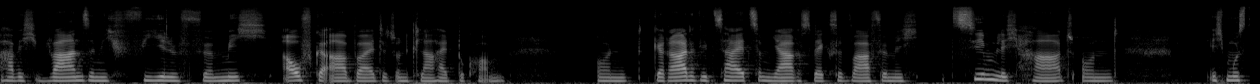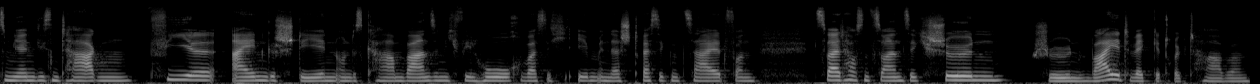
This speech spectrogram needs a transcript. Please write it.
habe ich wahnsinnig viel für mich aufgearbeitet und Klarheit bekommen. Und gerade die Zeit zum Jahreswechsel war für mich ziemlich hart und ich musste mir in diesen Tagen viel eingestehen und es kam wahnsinnig viel hoch, was ich eben in der stressigen Zeit von 2020 schön, schön weit weggedrückt habe.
